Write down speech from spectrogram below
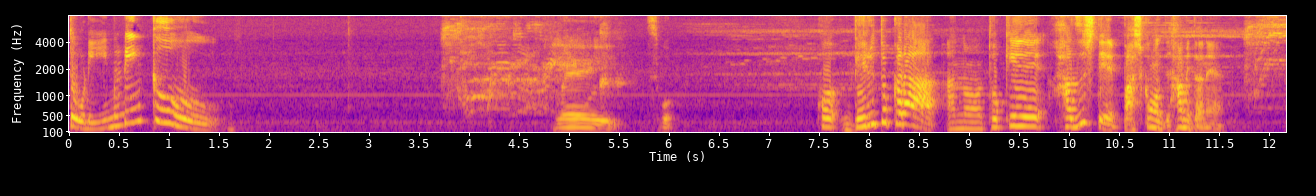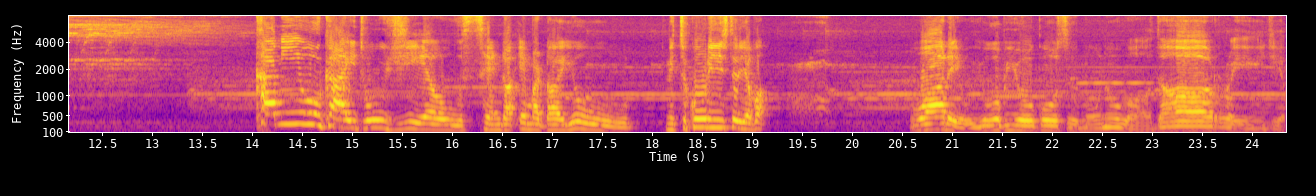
ドリームリンク。ウェイすご。いこうベルトからあの時計外してバシコンってはめたね。神妖怪登場仙台エマだよ。めっちゃ降臨してる。やば。我を呼び起こす者は誰じゃ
